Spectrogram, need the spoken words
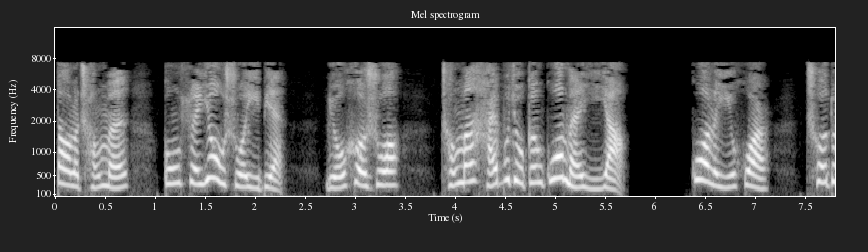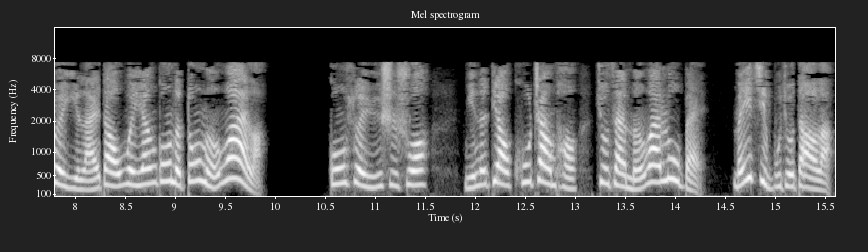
到了城门，公遂又说一遍。刘贺说：“城门还不就跟郭门一样？”过了一会儿，车队已来到未央宫的东门外了。公遂于是说：“您的吊哭帐篷就在门外路北，没几步就到了。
